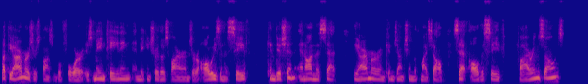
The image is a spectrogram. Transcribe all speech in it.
what the armorer is responsible for is maintaining and making sure those firearms are always in a safe condition. And on the set, the armorer, in conjunction with myself, set all the safe firing zones,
